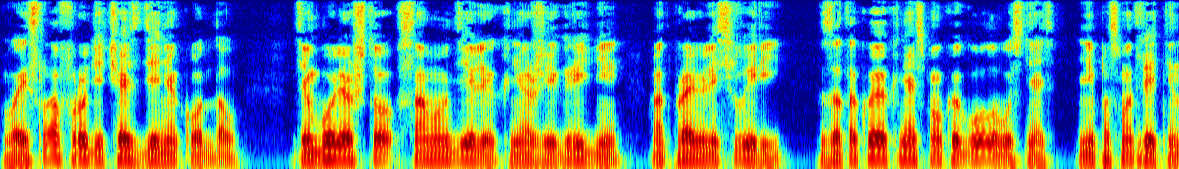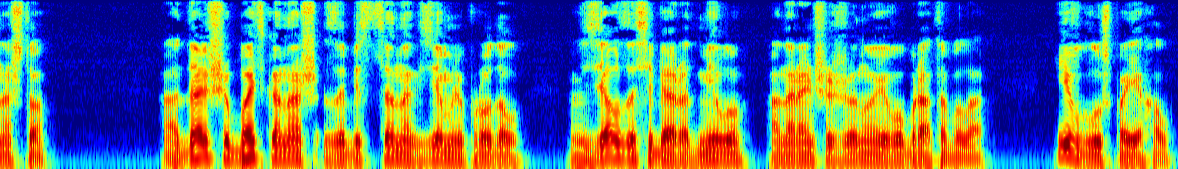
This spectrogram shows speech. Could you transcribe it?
Воислав вроде часть денег отдал. Тем более, что в самом деле княжьи гридни отправились в Ирий. За такое князь мог и голову снять, не посмотреть ни на что. А дальше батька наш за бесценок землю продал. Взял за себя Радмилу, она раньше женой его брата была. И в глушь поехал.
